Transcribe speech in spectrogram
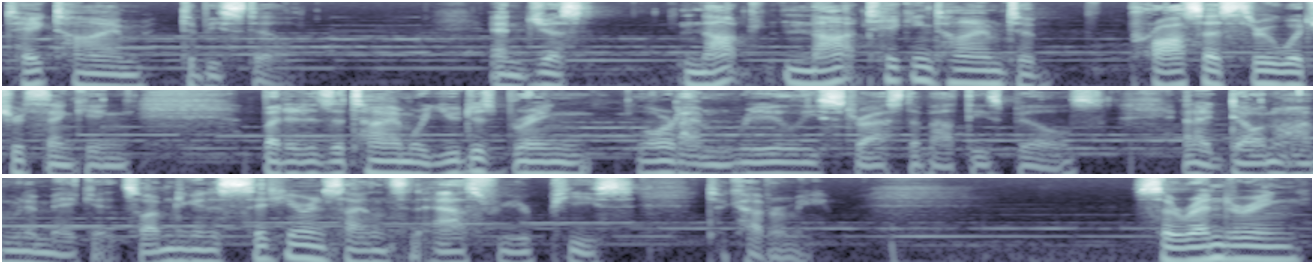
Take time to be still. And just not not taking time to process through what you're thinking, but it is a time where you just bring, Lord, I'm really stressed about these bills and I don't know how I'm going to make it. So I'm going to sit here in silence and ask for your peace to cover me. Surrendering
